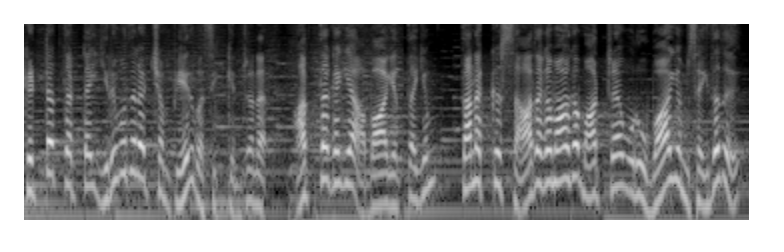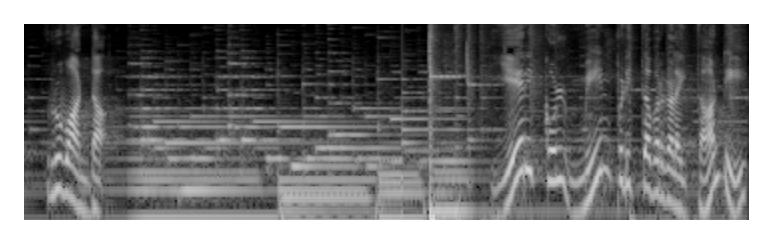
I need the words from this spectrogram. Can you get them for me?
கிட்டத்தட்ட இருபது லட்சம் பேர் வசிக்கின்றனர். அத்தகைய அபாயத்தையும் தனக்கு சாதகமாக மாற்ற ஒரு உபாயம் செய்தது ருவாண்டா. ஏரிக்குள் மீன் பிடித்தவர்களை தாண்டி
